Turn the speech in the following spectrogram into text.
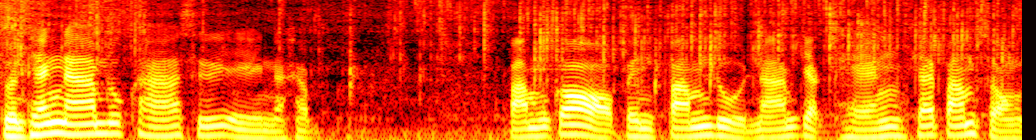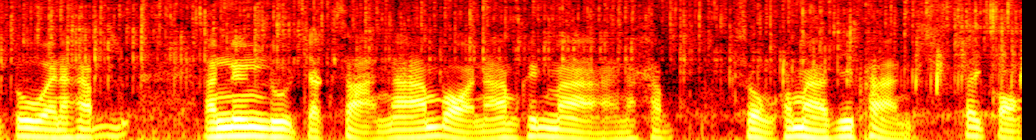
ส่วนแท้งน้ำลูกค้าซื้อเองนะครับ ปั๊มก็เป็นปั๊มดูดน้ำจากแท้งใช้ปั๊มสองตัวนะครับ อันนึงดูดจากสระน้ำบ่อน้ำขึ้นมานะครับ ส่งเข้ามาที่ผ่านไส้กรอง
